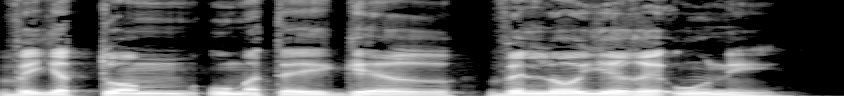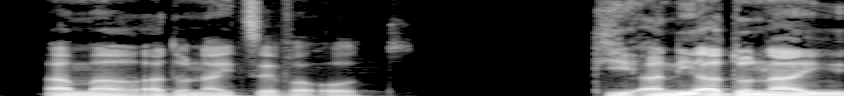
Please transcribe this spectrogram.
ויתום ומטה גר, ולא יראוני, אמר אדוני צבאות. כי אני אדוני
